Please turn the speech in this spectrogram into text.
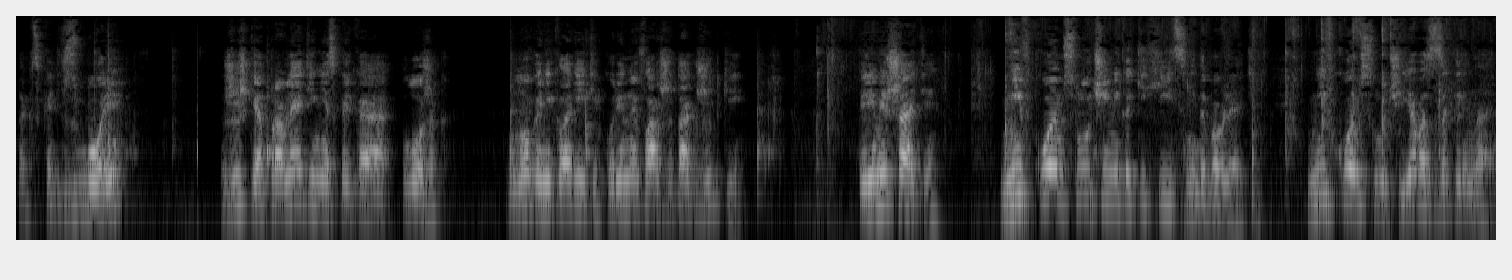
так сказать, в сборе, жишки отправляйте несколько ложек. Много не кладите. Куриный фарш и так жидкий. Перемешайте. Ни в коем случае никаких яиц не добавляйте. Ни в коем случае. Я вас заклинаю.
